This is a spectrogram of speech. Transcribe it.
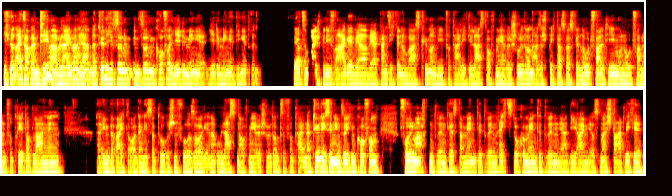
ich würde einfach beim Thema bleiben. Ja, natürlich ist so einem, in so einem Koffer jede Menge, jede Menge Dinge drin. Ja. Wie zum Beispiel die Frage, wer, wer kann sich denn um was kümmern? Wie verteile ich die Last auf mehrere Schultern? Also sprich das, was wir Notfallteam und Notfall- und Vertreterplan nennen äh, im Bereich der organisatorischen Vorsorge, ne, um Lasten auf mehrere Schultern zu verteilen. Natürlich sind in solchen Koffern Vollmachten drin, Testamente drin, Rechtsdokumente drin, ja, die einem erstmal staatliche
